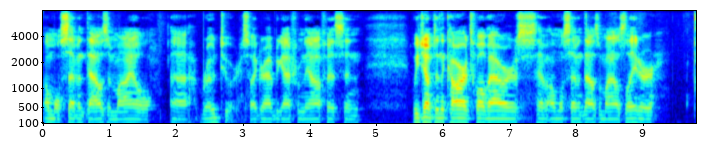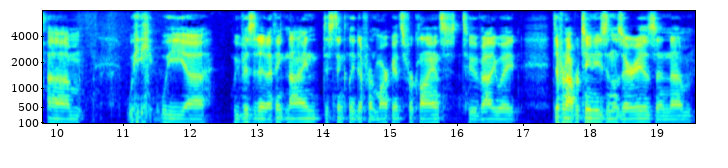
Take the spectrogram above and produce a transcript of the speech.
almost 7,000 mile uh, road tour. So I grabbed a guy from the office and we jumped in the car 12 hours, have almost 7,000 miles later. Um, we, we, uh, we visited, I think, nine distinctly different markets for clients to evaluate different opportunities in those areas. And um,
